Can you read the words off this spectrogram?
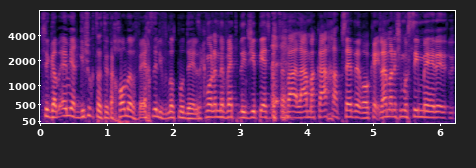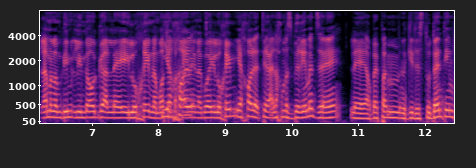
שגם הם ירגישו קצת את החומר ואיך זה לבנות מודל. זה כמו לנווט בלי GPS בצבא, למה ככה? בסדר, אוקיי. למה אנשים עושים, אה, למה לומדים לנהוג על אה, הילוכים, למרות שבחיים ינהגו על הילוכים? יכול להיות, תראה, אנחנו מסבירים את זה להרבה פעמים, נגיד לסטודנטים,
